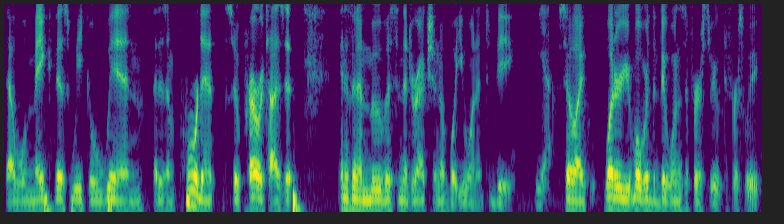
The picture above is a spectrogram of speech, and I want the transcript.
that will make this week a win that is important? So prioritize it, and is gonna move us in the direction of what you want it to be. Yeah. So like, what are your what were the big ones the first three the first week?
